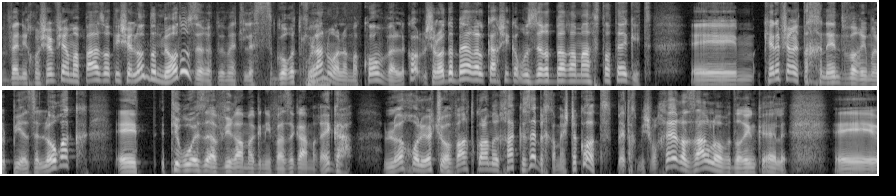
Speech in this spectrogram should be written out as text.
ואני חושב שהמפה הזאת של לונדון מאוד עוזרת באמת לסגור את כולנו על המקום, ועל כל, שלא לדבר על כך שהיא גם עוזרת ברמה האסטרטגית. אה, כן אפשר לתכנן דברים על פיה, זה לא רק אה, תראו איזה אווירה מגניבה, זה גם, רגע, לא יכול להיות שהוא עבר את כל המרחק הזה בחמש דקות, בטח מישהו אחר עזר לו ודברים כאלה. אה,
